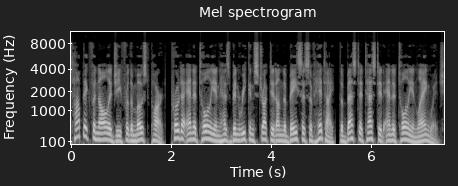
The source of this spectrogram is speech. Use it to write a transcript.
Topic phonology For the most part, Proto-Anatolian has been reconstructed on the basis of Hittite, the best attested Anatolian language.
